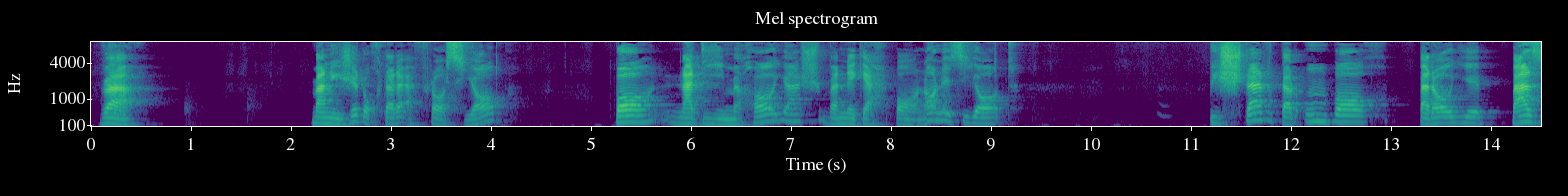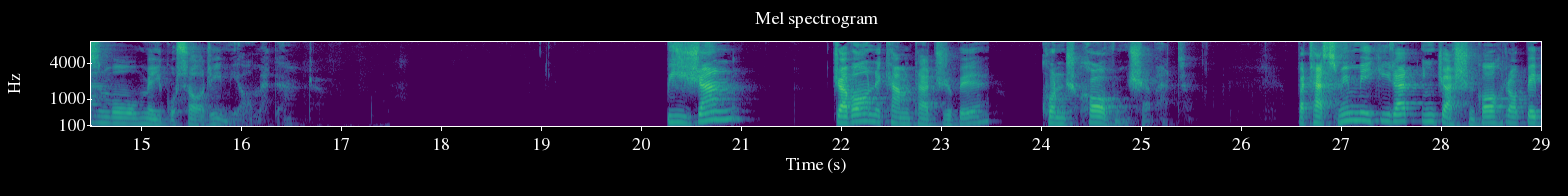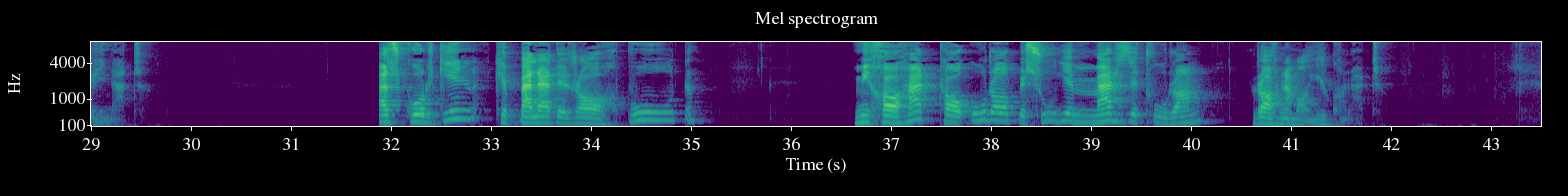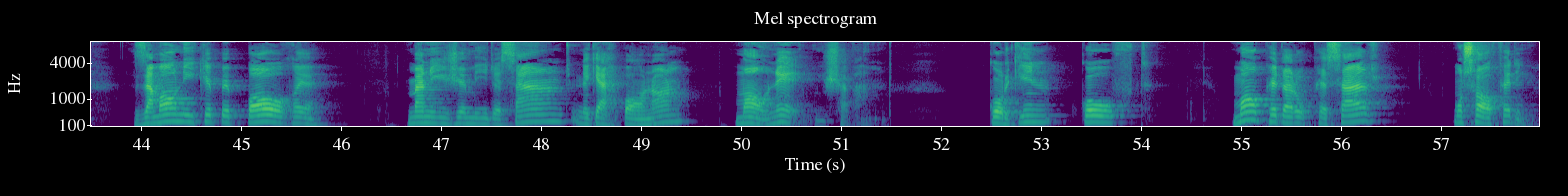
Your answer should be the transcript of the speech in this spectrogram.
و منیژه دختر افراسیاب با ندیمه هایش و نگهبانان زیاد بیشتر در اون باغ برای بزم و میگساری می آمدند بیژن جوان کم تجربه کنجکاو می شود و تصمیم می گیرد این جشنگاه را ببیند. از گرگین که بلد راه بود می‌خواهد تا او را به سوی مرز توران راهنمایی کند. زمانی که به باغ منیژه می‌رسند نگهبانان مانع می‌شوند. گرگین گفت ما پدر و پسر مسافریم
